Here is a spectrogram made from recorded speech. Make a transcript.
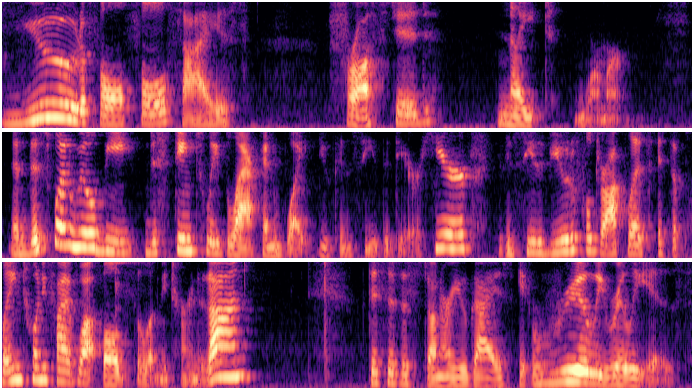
beautiful full size frosted night warmer. And this one will be distinctly black and white. You can see the deer here. You can see the beautiful droplets. It's a plain 25 watt bulb, so let me turn it on. This is a stunner, you guys. It really, really is.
